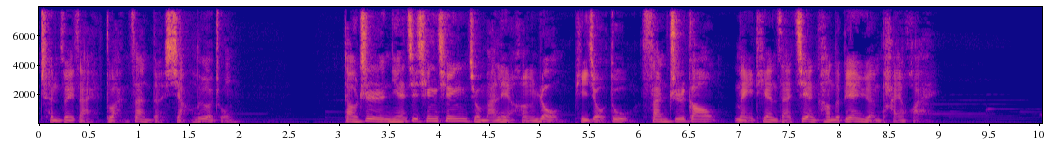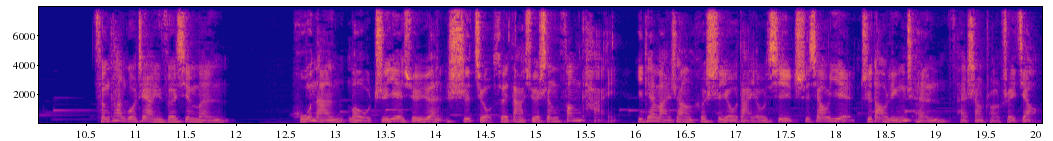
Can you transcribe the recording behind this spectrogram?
沉醉在短暂的享乐中，导致年纪轻轻就满脸横肉、啤酒肚、三脂高，每天在健康的边缘徘徊。曾看过这样一则新闻。湖南某职业学院十九岁大学生方凯，一天晚上和室友打游戏、吃宵夜，直到凌晨才上床睡觉。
